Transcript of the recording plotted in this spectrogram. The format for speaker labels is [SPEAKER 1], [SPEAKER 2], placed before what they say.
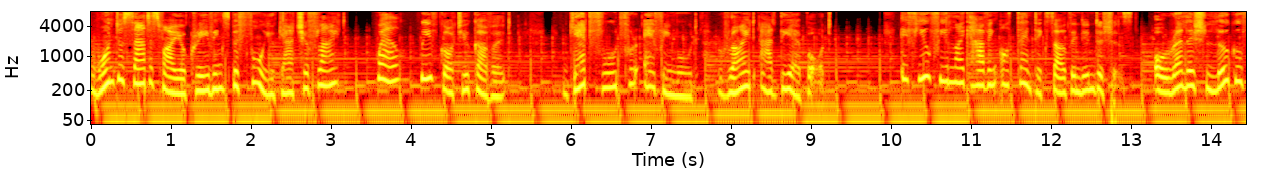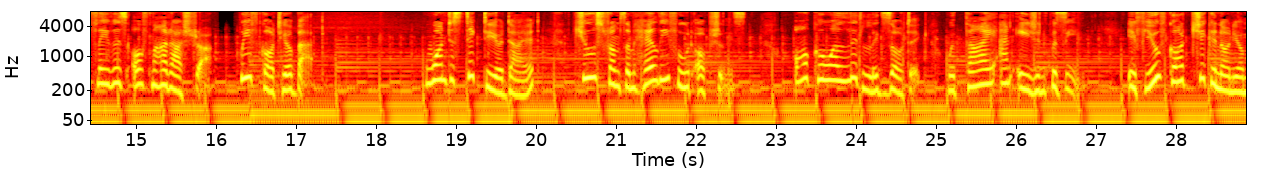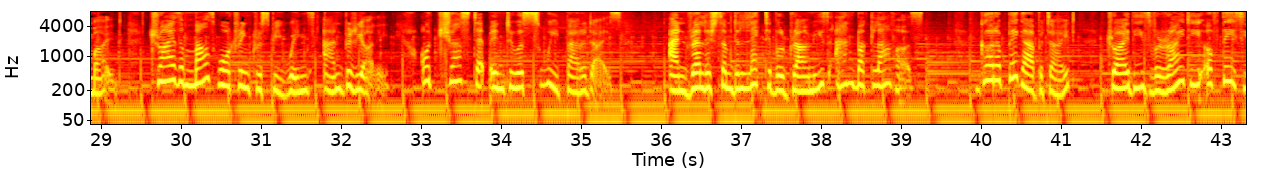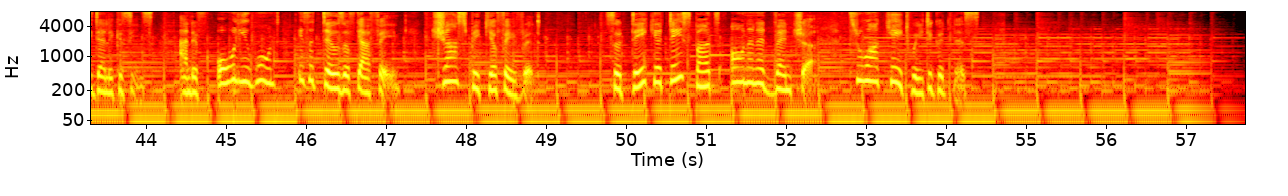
[SPEAKER 1] Want to satisfy your cravings before you catch your flight? Well, we've got you covered. Get food for every mood right at the airport. If you feel like having authentic South Indian dishes or relish local flavors of Maharashtra, we've got your back. Want to stick to your diet? Choose from some healthy food options. Or go a little exotic with Thai and Asian cuisine. If you've got chicken on your mind, try the mouth-watering crispy wings and biryani. Or just step into a sweet paradise and relish some delectable brownies and baklavas. Got a big appetite? Try these variety of desi delicacies. And if all you want is a dose of caffeine, just pick your favorite. So take your taste buds on an adventure through our gateway to goodness.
